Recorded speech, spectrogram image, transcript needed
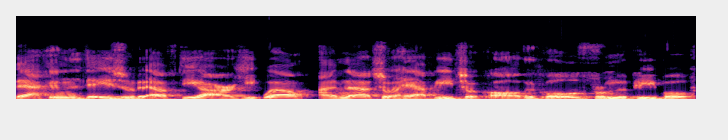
back in the days of FDR, he, well, I'm not so happy he took all the gold from the people,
